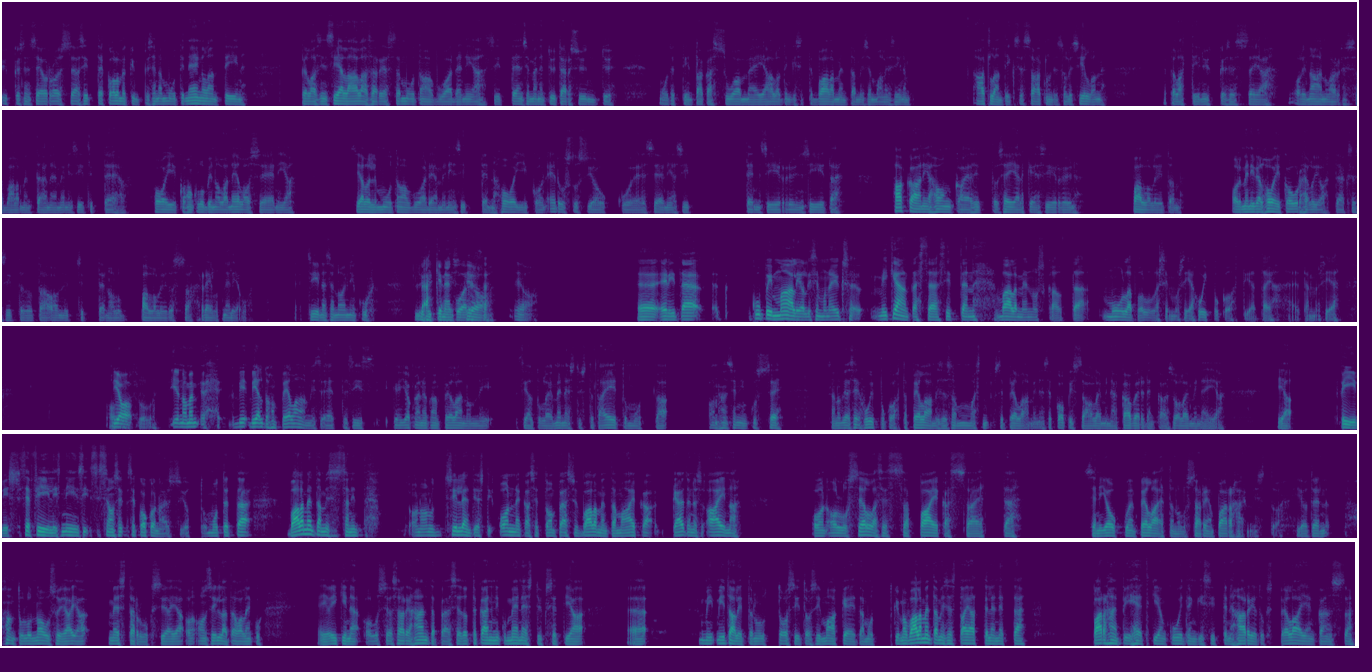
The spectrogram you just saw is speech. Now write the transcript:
ykkösen seuroissa ja sitten kolmekymppisenä muutin Englantiin. Pelasin siellä alasarjassa muutaman vuoden ja sitten ensimmäinen tytär syntyi. Muutettiin takaisin Suomeen ja aloitinkin sitten valmentamisen. Mä olin siinä – Atlantiksessa. Atlantis oli silloin, pelattiin ykkösessä ja oli naanuarisessa valmentajana ja menin siitä sitten HJK klubin olla neloseen ja siellä oli muutaman vuoden ja menin sitten HJK edustusjoukkueeseen ja sitten siirryin siitä Hakaan ja Honkaan ja sitten sen jälkeen siirryin palloliiton oli meni vielä hoiko urheilujohtajaksi ja sitten tota, on nyt sitten ollut palloliitossa reilut neljä vuotta. Et siinä se noin niin kuin Pähkinänkuoressa. Joo, Joo. Eli tämä kupin maali oli semmoinen yksi, mikä on tässä sitten valmennuskautta muulla polulla semmoisia huippukohtia tai tämmöisiä Joo, sulla? Ja no mä, vielä tuohon pelaamiseen, että siis jokainen, joka on pelannut, niin siellä tulee menestystä tai ei tule, mutta onhan se niin kuin se, sanon vielä se huippukohta pelaamisessa on muun muassa se pelaaminen, se kopissa oleminen ja kaveriden kanssa oleminen ja, ja Fiilis. Se fiilis, niin se on se, se kokonaisjuttu. Mutta että valmentamisessa niin on ollut silleen tietysti onnekas, että on päässyt valmentamaan aika käytännössä aina on ollut sellaisessa paikassa, että sen joukkueen pelaajat on ollut sarjan parhaimmistoa, joten on tullut nousuja ja mestaruuksia ja on, on sillä tavalla, niin kuin ei ole ikinä ollut siellä sarjan häntä päässä. Ja totta kai niin kuin menestykset ja mitalit on ollut tosi, tosi makeita, mutta kyllä mä valmentamisesta ajattelen, että parhaimpia hetki on kuitenkin sitten ne harjoitukset pelaajien kanssa,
